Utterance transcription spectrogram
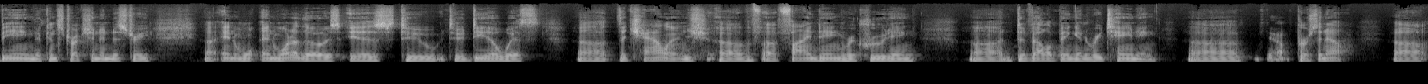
being the construction industry, uh, and and one of those is to to deal with uh, the challenge of uh, finding, recruiting, uh, developing, and retaining yeah. personnel. Uh,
